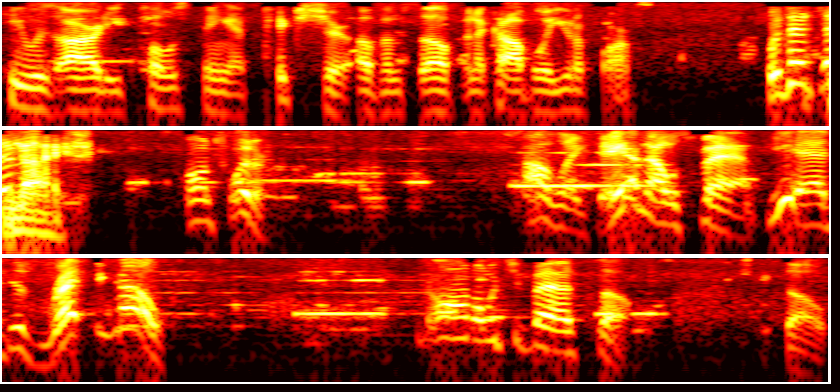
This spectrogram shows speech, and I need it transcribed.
he was already posting a picture of himself in a cowboy uniform. Within ten minutes nice. on Twitter. I was like, damn, that was fast. He had just ready to go. Go on with your bad self. So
